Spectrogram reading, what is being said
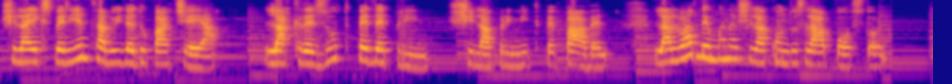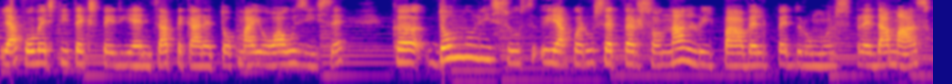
și la experiența lui de după aceea. L-a crezut pe deplin și l-a primit pe Pavel, l-a luat de mână și l-a condus la apostol. Le-a povestit experiența pe care tocmai o auzise, că Domnul Isus îi apăruse personal lui Pavel pe drumul spre Damasc,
